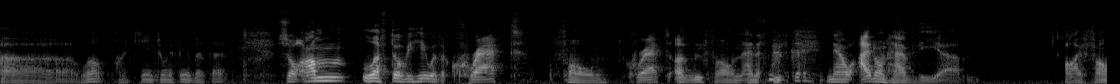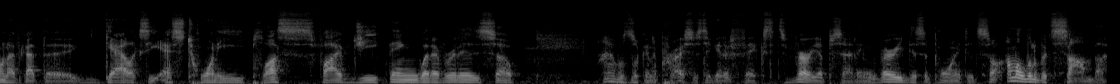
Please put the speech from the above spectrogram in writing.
Uh, well, I can't do anything about that. So I'm left over here with a cracked phone, cracked, ugly phone, and good. now I don't have the um, iPhone. I've got the Galaxy S20 Plus 5G thing, whatever it is. So I was looking at prices to get it fixed. It's very upsetting, very disappointed. So I'm a little bit somber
